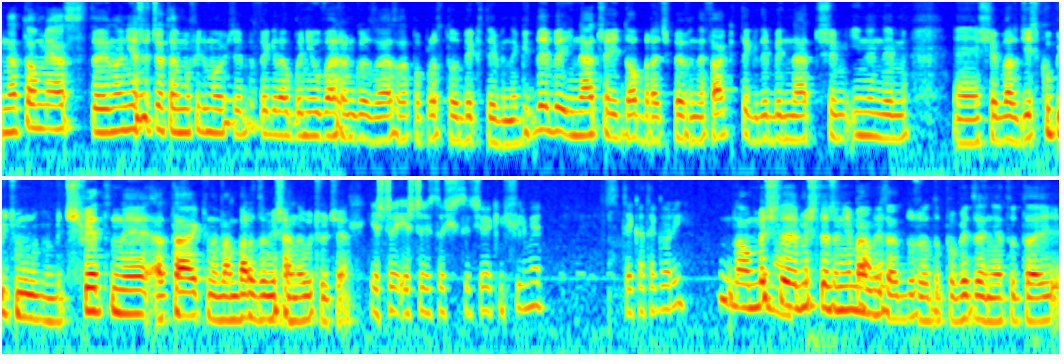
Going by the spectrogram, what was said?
Natomiast no nie życzę temu filmowi, żeby wygrał, bo nie uważam go za, za po prostu obiektywny. Gdyby inaczej dobrać pewne fakty, gdyby na czym innym e, się bardziej skupić, mógłby być świetny, a tak, no mam bardzo mieszane uczucie. Jeszcze, jeszcze coś chcecie o jakimś filmie z tej kategorii? No myślę, no. myślę że nie mamy Dobra. za dużo do powiedzenia tutaj.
